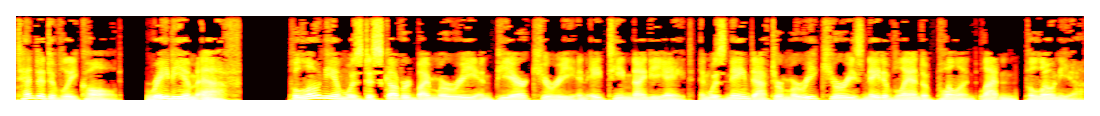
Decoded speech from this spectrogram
Tentatively called Radium F. Polonium was discovered by Marie and Pierre Curie in 1898, and was named after Marie Curie's native land of Poland Latin, Polonia.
